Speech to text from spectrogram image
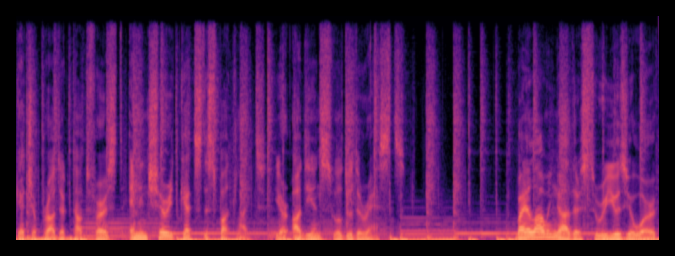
Get your product out first and ensure it gets the spotlight. Your audience will do the rest. By allowing others to reuse your work,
